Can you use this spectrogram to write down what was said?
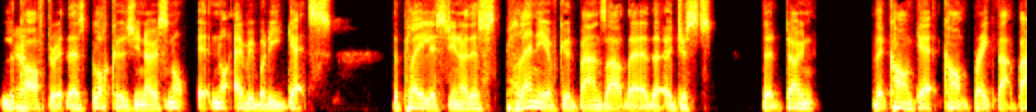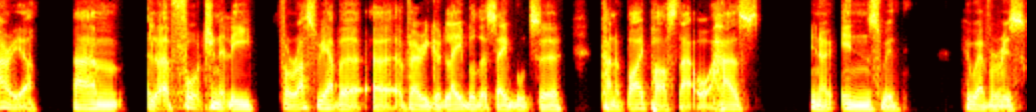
look yeah. after it. There's blockers. You know, it's not it, not everybody gets the playlist. You know, there's plenty of good bands out there that are just that don't that can't get can't break that barrier. Um, fortunately for us, we have a, a very good label that's able to kind of bypass that or has you know ins with whoever is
